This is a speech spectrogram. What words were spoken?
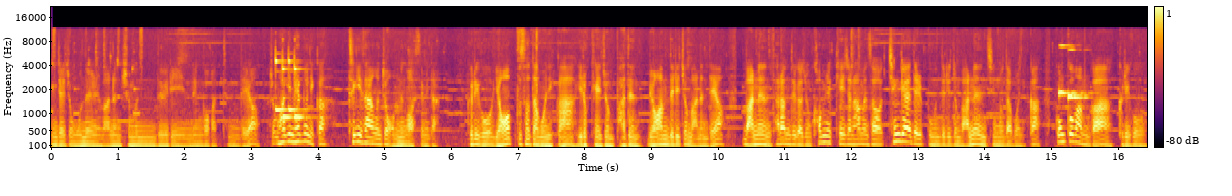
굉장히 좀 오늘 많은 주문들이 있는 것 같은데요. 좀 확인해 보니까 특이사항은 좀 없는 것 같습니다. 그리고 영업부서다 보니까 이렇게 좀 받은 명함들이 좀 많은데요. 많은 사람들과 좀 커뮤니케이션 하면서 챙겨야 될 부분들이 좀 많은 직무다 보니까 꼼꼼함과 그리고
